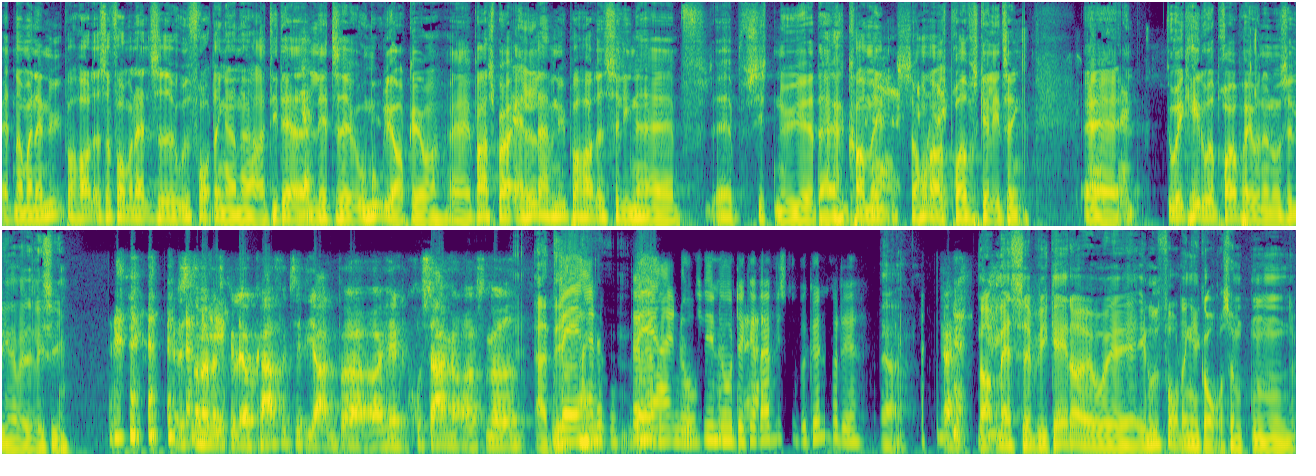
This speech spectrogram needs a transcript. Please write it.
at når man er ny på holdet, så får man altid udfordringerne og de der ja. lidt øh, umulige opgaver. Øh, bare spørg alle, der er nye på holdet. Selina er, er sidst nye, der er kommet ind, så hun har også prøvet forskellige ting. Øh, du er ikke helt ude af prøveperioden endnu, Selina, vil jeg lige sige. Er det sådan noget, man skal lave kaffe til de andre og hente croissanter og sådan noget? Ja, det, Hvad er nu? Hvad er nu? Lige nu. Det kan være, at vi skulle begynde på det. Ja. Ja. Nå, Mads, øh, vi gav dig jo øh, en udfordring i går, som, den,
